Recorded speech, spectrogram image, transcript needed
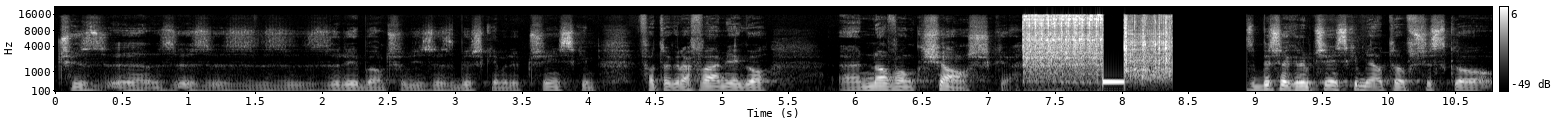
czy z, e, z, z, z, z Rybą, czyli ze Zbyszkiem Rybczyńskim. Fotografowałem jego e, nową książkę. Zbyszek Rybczyński miał to wszystko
